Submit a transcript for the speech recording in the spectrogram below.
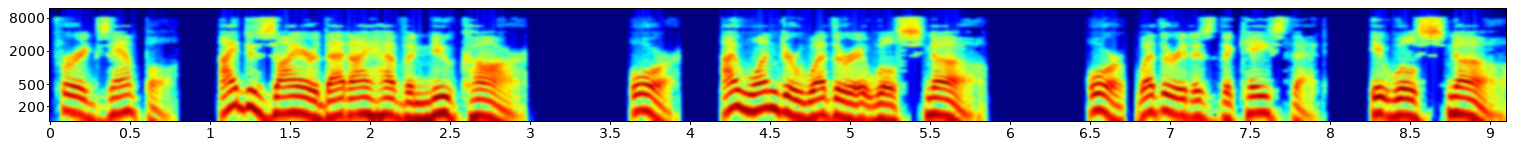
For example, I desire that I have a new car, or I wonder whether it will snow, or, whether it is the case that it will snow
